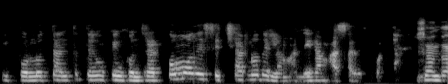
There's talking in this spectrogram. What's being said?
y por lo tanto tengo que encontrar cómo desecharlo de la manera más adecuada. Sandra,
